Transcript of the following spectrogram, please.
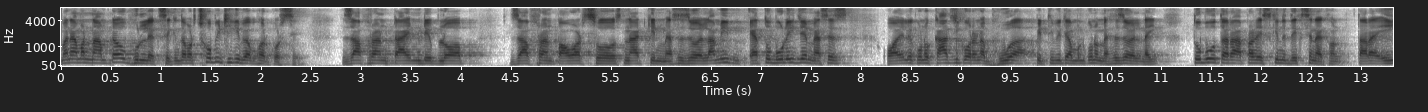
মানে আমার নামটাও ভুল লেখছে, কিন্তু আমার ছবি ঠিকই ব্যবহার করছে। জাফরান টাইম ডেভেলপ, জাফরান পাওয়ার সোর্স, নাইটকিন মেসেজ অয়েল, আমি এত বলি যে মেসেজ অয়েলে কোনো কাজই করে না, ভুয়া, পৃথিবীতে এমন কোনো মেসেজ অয়েল নাই। তবুও তারা আপনার স্ক্রিনে দেখছেন এখন, তারা এই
